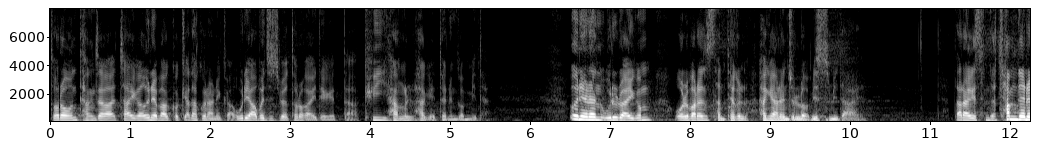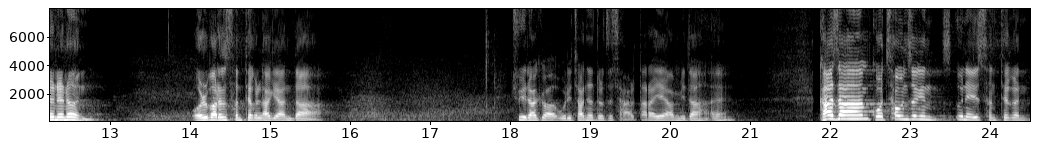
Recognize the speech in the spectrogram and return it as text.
돌아온 탕자가 자기가 은혜 받고 깨닫고 나니까 우리 아버지 집에 돌아가야 되겠다. 귀향을 하게 되는 겁니다. 은혜는 우리로 하여금 올바른 선택을 하게 하는 줄로 믿습니다. 따라하겠습니다. 참된 은혜는 올바른 선택을 하게 한다. 주일학교 우리 자녀들도 잘 따라해야 합니다. 에? 예? 가장 고차원적인 은혜의 선택은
